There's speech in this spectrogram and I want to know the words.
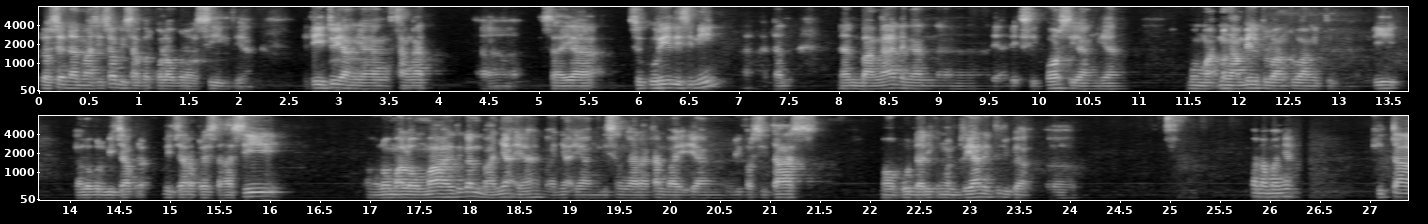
dosen dan mahasiswa bisa berkolaborasi gitu ya. Jadi itu yang yang sangat uh, saya syukuri di sini dan dan bangga dengan uh, adik-adik Sipors yang yang mengambil peluang-peluang itu. Jadi kalau berbicara bicara prestasi lomba-lomba itu kan banyak ya, banyak yang diselenggarakan baik yang universitas maupun dari kementerian itu juga uh, apa namanya kita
